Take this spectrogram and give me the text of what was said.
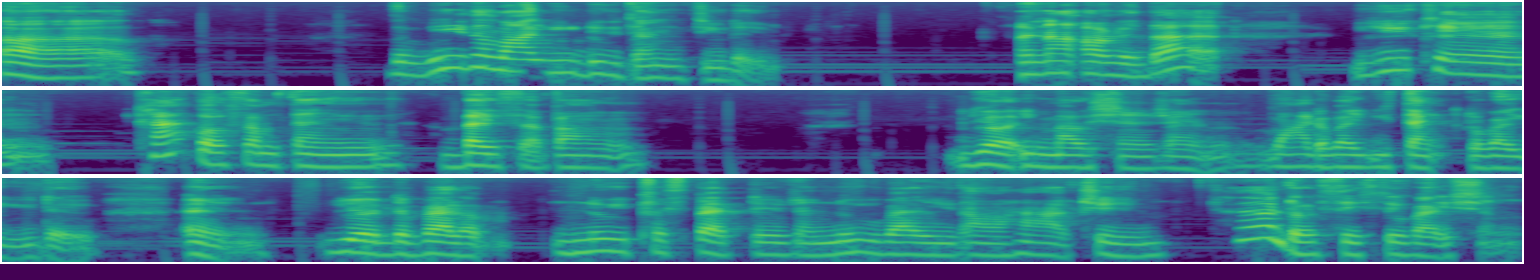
uh, the reason why you do things you do. And not only that, you can tackle something based upon your emotions and why the way you think the way you do. And you'll develop new perspectives and new ways on how to handle situations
